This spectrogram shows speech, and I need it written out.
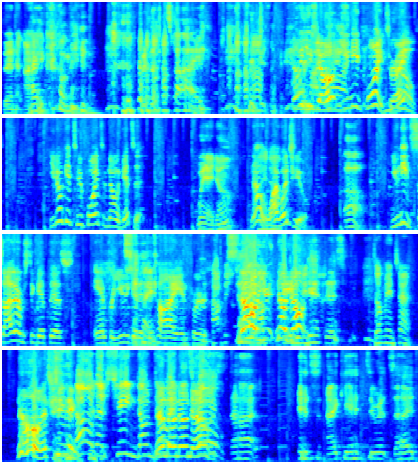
then I come in with a tie. No, you don't. God. You need points, right? No. You don't get two points if no one gets it. Wait, I don't? No, Wait, why no. would you? Oh. You need sidearms to get this, and for you to get it to tie, and for No, copy- you're- no, don't- Get this. Tell me in chat. no, that's cheating. No, that's cheating. Don't do No, no, it. no, Let's no. go. Not. It's. I can't do it, side.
